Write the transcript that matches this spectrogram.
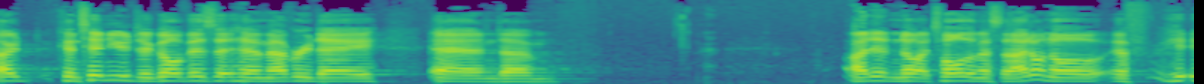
I continued to go visit him every day, and um, I didn't know. I told him, I said, I don't know if he,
